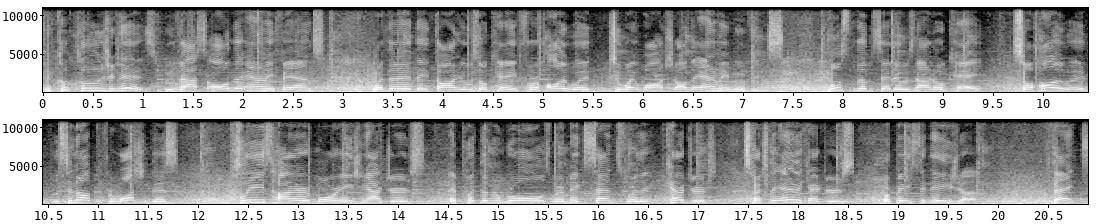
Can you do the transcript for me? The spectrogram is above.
the conclusion is, we've asked all the anime fans whether they thought it was okay for Hollywood to whitewash all the anime movies. Most of them said it was not okay. So Hollywood, listen up, if you're watching this, please hire more Asian actors and put them in roles where it makes sense, where the characters, especially anime characters, are based in Asia. Thanks.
